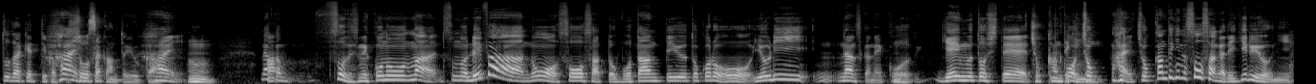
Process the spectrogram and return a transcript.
とだけっていうか、はい。操作感というか、はい。うん、なんかそうですね。このまあそのレバーの操作とボタンっていうところをよりなんですかねこう、ゲームとして直感的に。はい、直感的な操作ができるように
